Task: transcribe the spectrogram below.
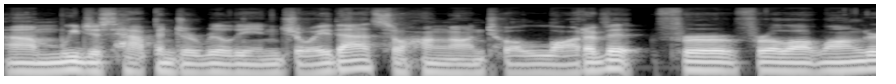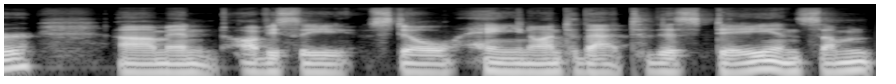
Um, we just happen to really enjoy that, so hung on to a lot of it for for a lot longer, um, and obviously still hanging on to that to this day in some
